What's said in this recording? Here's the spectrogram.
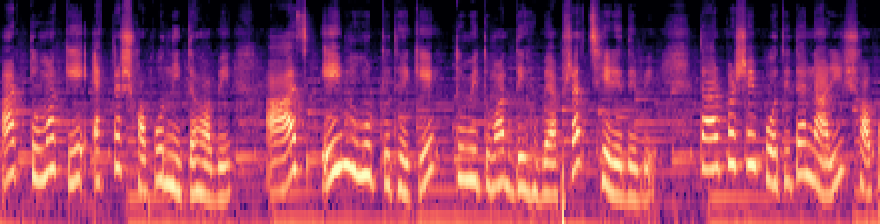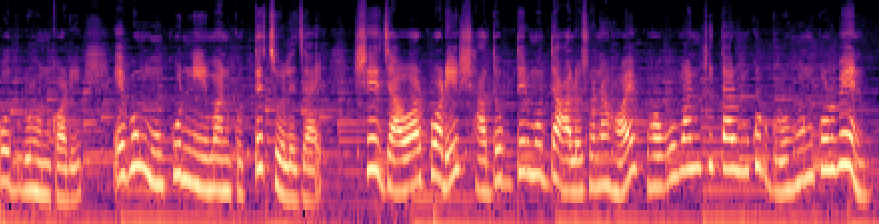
আর তোমাকে একটা শপথ নিতে হবে। আজ এই মুহূর্ত থেকে তুমি তোমার দেহ ব্যবসা ছেড়ে দেবে। তারপর সেই পতিতা নারী শপথ গ্রহণ করে এবং মুকুট নির্মাণ করতে চলে যায়। সে যাওয়ার পরে সাধকদের মধ্যে আলোচনা হয়, ভগবান কি তার মুকুট গ্রহণ করবেন?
